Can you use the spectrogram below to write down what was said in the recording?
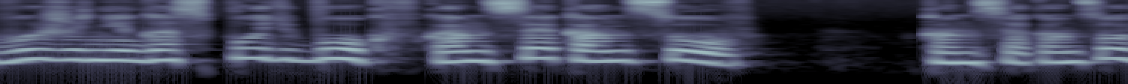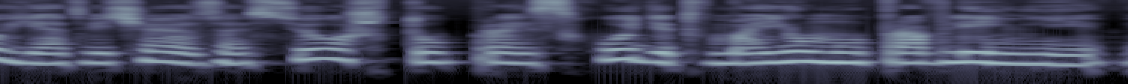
«Вы же не Господь Бог, в конце концов конце концов, я отвечаю за все, что происходит в моем управлении.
